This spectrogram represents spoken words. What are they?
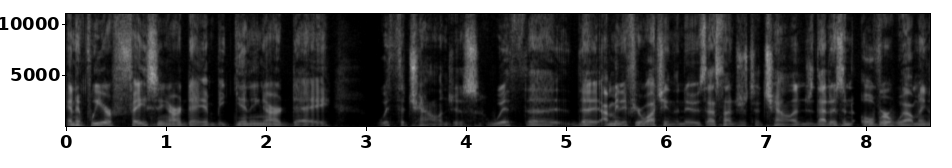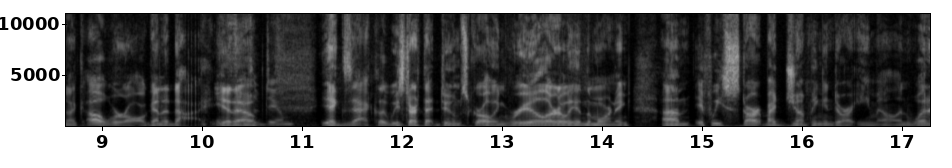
And if we are facing our day and beginning our day with the challenges, with the the I mean, if you're watching the news, that's not just a challenge. That is an overwhelming like, oh, we're all gonna die. you know, of doom. yeah, exactly. We start that doom scrolling real early in the morning. Um, if we start by jumping into our email and what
